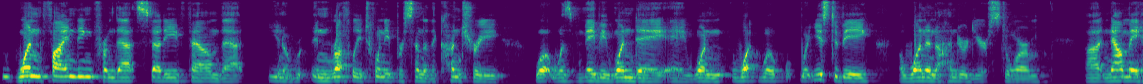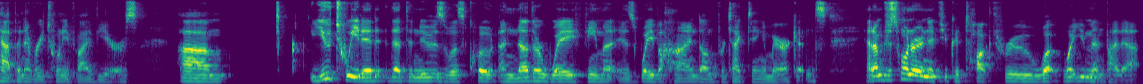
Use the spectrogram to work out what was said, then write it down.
One finding from that study found that you know in roughly 20% of the country, what was maybe one day a one what what, what used to be a one in a hundred year storm uh, now may happen every 25 years. Um, you tweeted that the news was, quote, another way FEMA is way behind on protecting Americans. And I'm just wondering if you could talk through what, what you meant by that.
